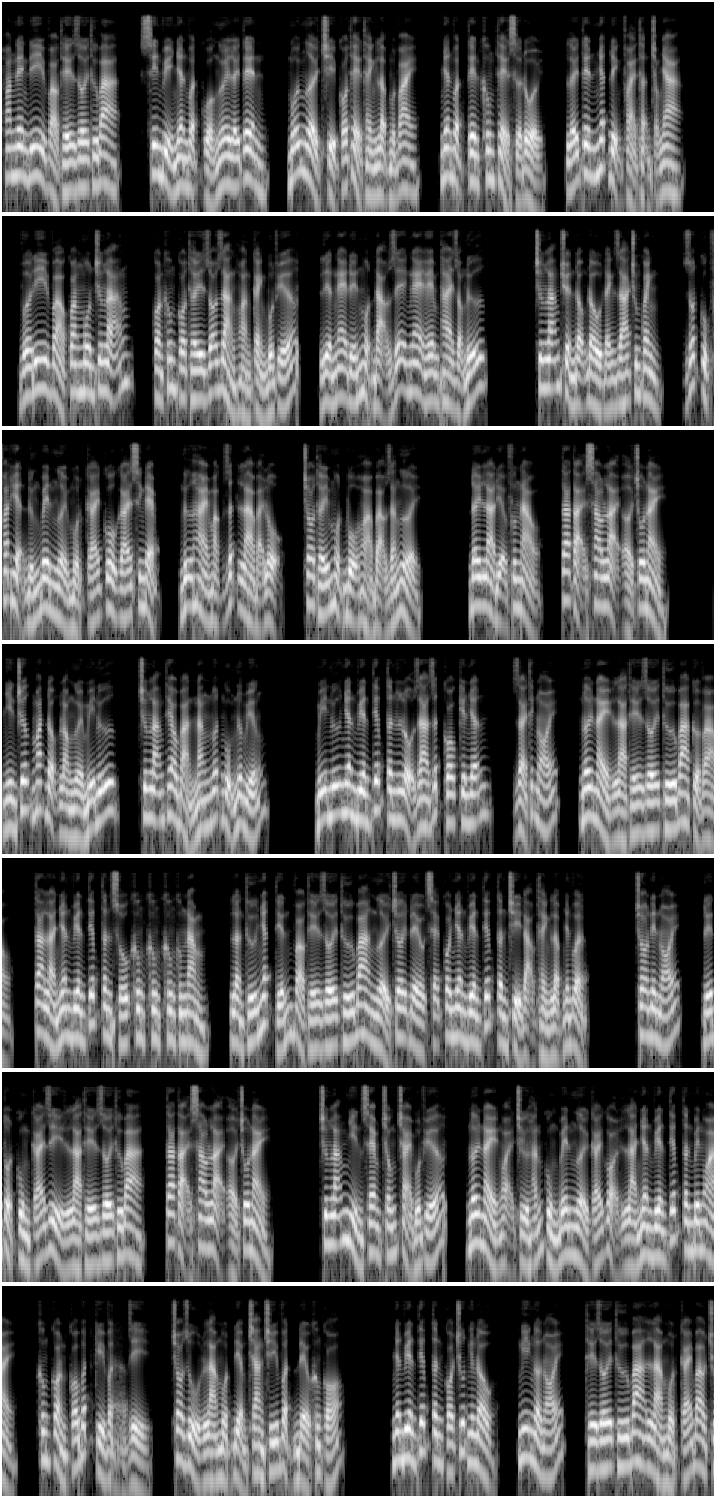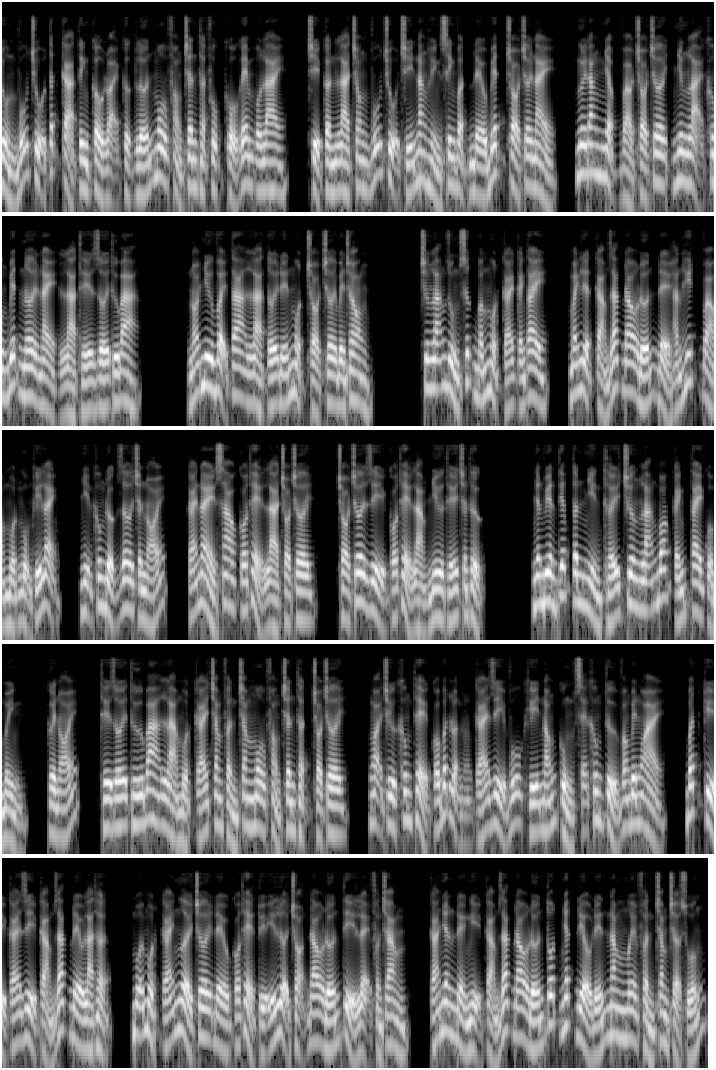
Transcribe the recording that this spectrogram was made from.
Hoan nên đi vào thế giới thứ ba, xin vì nhân vật của ngươi lấy tên, mỗi người chỉ có thể thành lập một vai, nhân vật tên không thể sửa đổi, lấy tên nhất định phải thận trọng nha. Vừa đi vào quang môn trương lãng, còn không có thấy rõ ràng hoàn cảnh bốn phía, liền nghe đến một đạo dễ nghe êm thai giọng nữ. Trương lãng chuyển động đầu đánh giá chung quanh, rốt cục phát hiện đứng bên người một cái cô gái xinh đẹp, nữ hài mặc rất là bại lộ, cho thấy một bộ hỏa bạo dáng người. Đây là địa phương nào, ta tại sao lại ở chỗ này? Nhìn trước mắt động lòng người mỹ nữ, Trương Lãng theo bản năng nuốt ngụm nước miếng. Mỹ nữ nhân viên tiếp tân lộ ra rất có kiên nhẫn, giải thích nói, nơi này là thế giới thứ ba cửa vào, ta là nhân viên tiếp tân số 00005, lần thứ nhất tiến vào thế giới thứ ba người chơi đều sẽ có nhân viên tiếp tân chỉ đạo thành lập nhân vật. Cho nên nói, đến tột cùng cái gì là thế giới thứ ba, ta tại sao lại ở chỗ này? Trương Lãng nhìn xem trống trải bốn phía, nơi này ngoại trừ hắn cùng bên người cái gọi là nhân viên tiếp tân bên ngoài, không còn có bất kỳ vật gì, cho dù là một điểm trang trí vật đều không có. Nhân viên tiếp tân có chút nghiêng đầu, nghi ngờ nói, thế giới thứ ba là một cái bao trùm vũ trụ tất cả tinh cầu loại cực lớn mô phỏng chân thật phục cổ game online, chỉ cần là trong vũ trụ trí năng hình sinh vật đều biết trò chơi này, ngươi đăng nhập vào trò chơi nhưng lại không biết nơi này là thế giới thứ ba. Nói như vậy ta là tới đến một trò chơi bên trong. Trương Lãng dùng sức bấm một cái cánh tay, mãnh liệt cảm giác đau đớn để hắn hít vào một ngụm khí lạnh, nhịn không được giơ chân nói, cái này sao có thể là trò chơi, trò chơi gì có thể làm như thế chân thực. Nhân viên tiếp tân nhìn thấy Trương Lãng bóp cánh tay của mình, cười nói, thế giới thứ ba là một cái trăm phần trăm mô phỏng chân thật trò chơi, ngoại trừ không thể có bất luận cái gì vũ khí nóng cùng sẽ không tử vong bên ngoài, bất kỳ cái gì cảm giác đều là thật, mỗi một cái người chơi đều có thể tùy ý lựa chọn đau đớn tỷ lệ phần trăm, cá nhân đề nghị cảm giác đau đớn tốt nhất điều đến 50% trở xuống.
